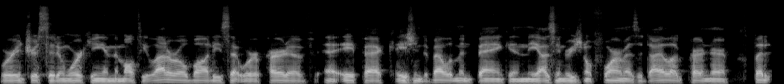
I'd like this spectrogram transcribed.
we're interested in working in the multilateral bodies that we're a part of, uh, APEC, Asian Development Bank, and the ASEAN Regional Forum as a dialogue partner. But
